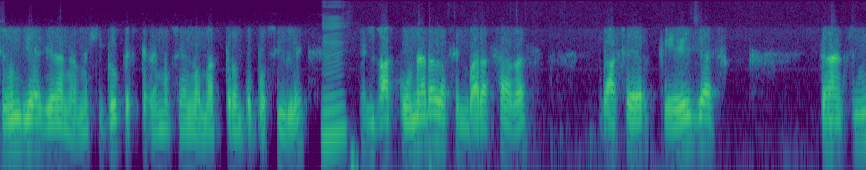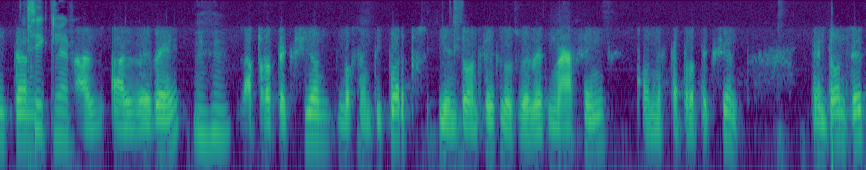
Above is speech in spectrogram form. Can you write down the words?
si un día llegan a México, que esperemos sean lo más pronto posible, mm. el vacunar a las embarazadas va a hacer que ellas transmitan al, al, bebé la protección, los anticuerpos, y entonces los bebés nacen con esta protección. Entonces,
